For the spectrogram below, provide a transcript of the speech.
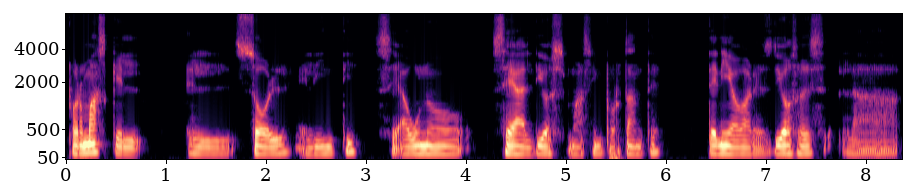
por más que el, el sol, el Inti, sea uno, sea el dios más importante, tenía varios dioses, la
